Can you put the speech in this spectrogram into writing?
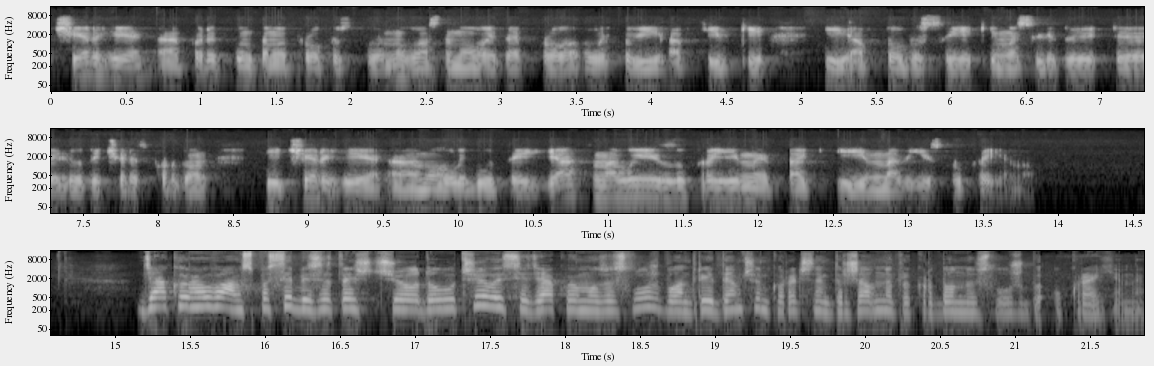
черги е, перед пунктами пропуску. Ну, власне, мова йде про легкові автівки і автобуси, якими слідують е, люди через кордон. І черги е, могли бути як на виїзд з України, так і на в'їзд в Україну. Дякуємо вам. Спасибі за те, що долучилися. Дякуємо за службу. Андрій Демченко, речник Державної прикордонної служби України.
